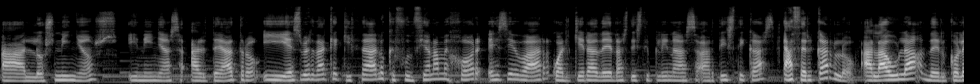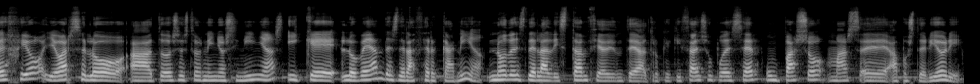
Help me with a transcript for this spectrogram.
a los niños y niñas al teatro y es verdad que quizá lo que funciona mejor es llevar cualquiera de las disciplinas artísticas, acercarlo al aula del colegio, llevárselo a todos estos niños y niñas y que lo vean desde la cercanía, no desde la distancia de un teatro, que quizá eso puede ser un paso más eh, a posteriori.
